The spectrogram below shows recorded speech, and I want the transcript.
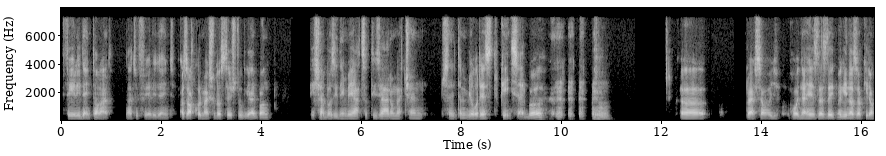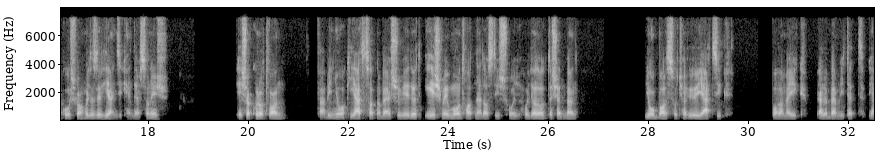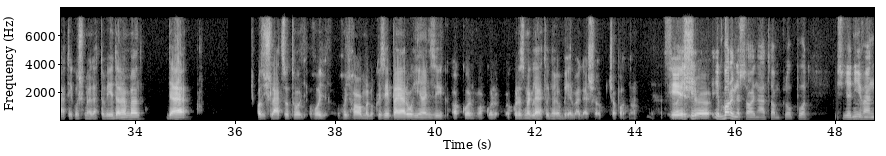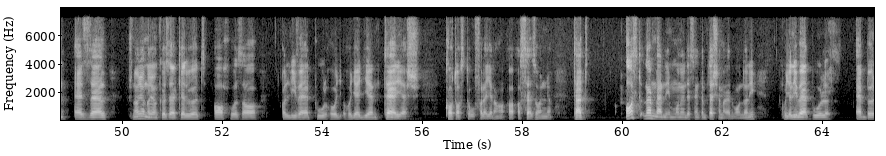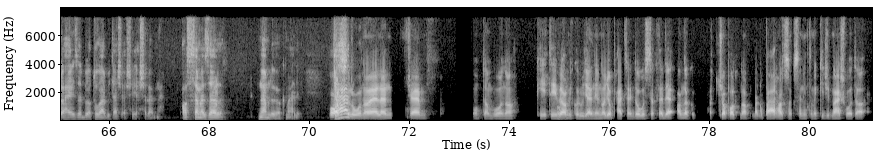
fél idényt talán, lehet, hogy fél idényt. Az akkor másodosztály Stuttgartban, és ebben az idényben játszott 13 meccsen, szerintem jó részt kényszerből. Persze, hogy, hogy nehéz lesz, de itt megint az a kirakós van, hogy azért hiányzik Henderson is, és akkor ott van Fabinho, aki játszhatna belső védőt, és még mondhatnád azt is, hogy, hogy adott esetben jobb az, hogyha ő játszik valamelyik előbb említett játékos mellett a védelemben, de az is látszott, hogy, hogy, hogy ha meg a középpályáról hiányzik, akkor, akkor, akkor ez meg lehet, hogy nagyobb érvágás a csapatnak. Szóval és, én, én, én baromira sajnáltam Kloppot, és ugye nyilván ezzel és nagyon-nagyon közel került ahhoz a, a Liverpool, hogy, hogy egy ilyen teljes katasztrófa legyen a, a, a szezonja. Tehát azt nem merném mondani, de szerintem te sem mered mondani, hogy a Liverpool ebből a helyzetből a továbbítás esélyese lenne. Azt hiszem ezzel nem lövök mellé. Barcelona Tehát... ellen sem mondtam volna két éve, okay. amikor ugye ennél nagyobb hátrány dolgoztak le, de annak a csapatnak, meg a párharcnak szerintem egy kicsit más volt a,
